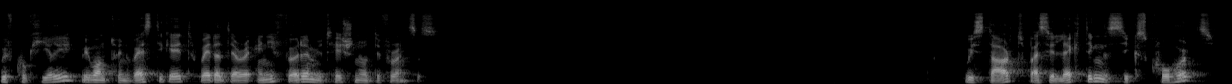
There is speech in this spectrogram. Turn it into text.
With Kokiri, we want to investigate whether there are any further mutational differences. We start by selecting the six cohorts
